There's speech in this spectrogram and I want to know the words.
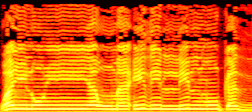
وَيْلٌ يَوْمَئِذٍ لِّلْمُكَذِّبِينَ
